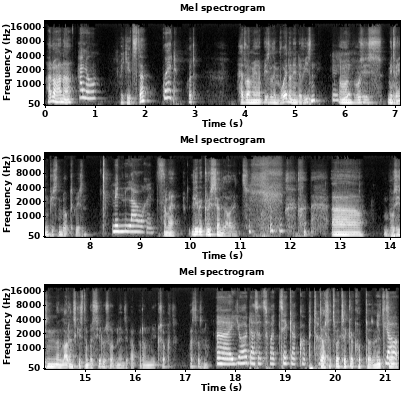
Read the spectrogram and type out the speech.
Hallo Hanna, Hallo. wie geht's dir? Gut. Gut. Heute waren wir ein bisschen im Wald und in der Wiesen. Und was ist, mit wem bist du überhaupt gewesen? Mit Laurenz. Einmal liebe Grüße an Laurenz. äh, was ist denn an Laurenz gestern passiert? Was hat denn sein Papa dann mir gesagt? Weißt du das noch? Äh, ja, dass er zwei Zecker gehabt hat. Dass er zwei Zecker gehabt hat und ich glaube,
